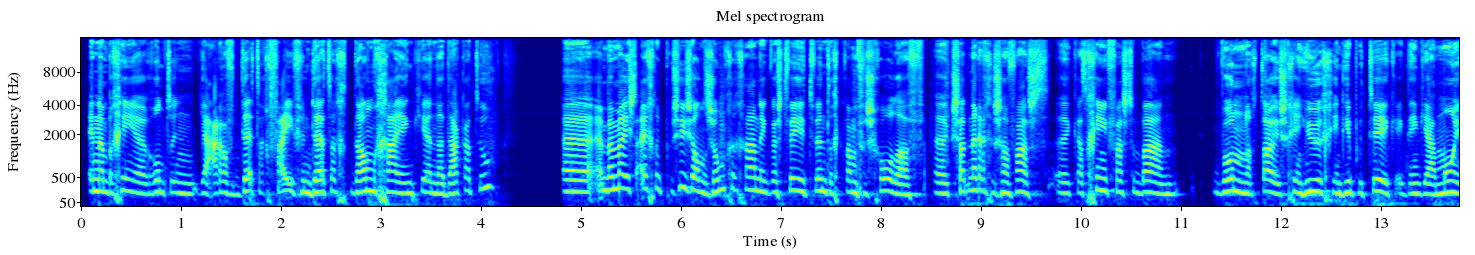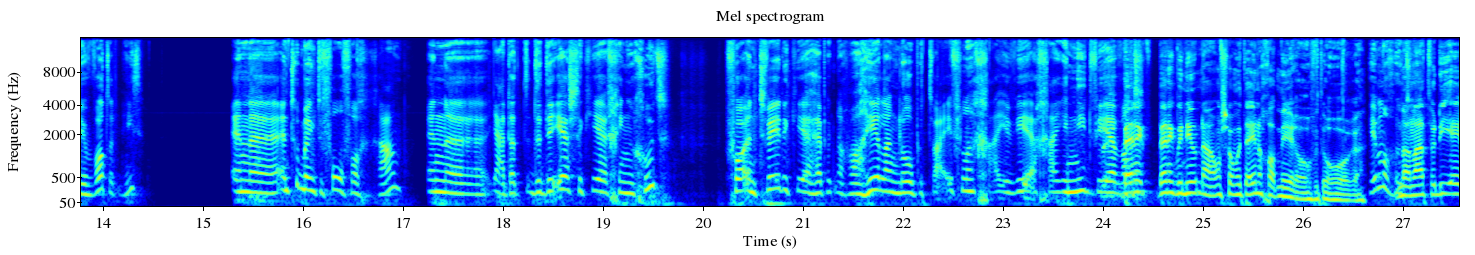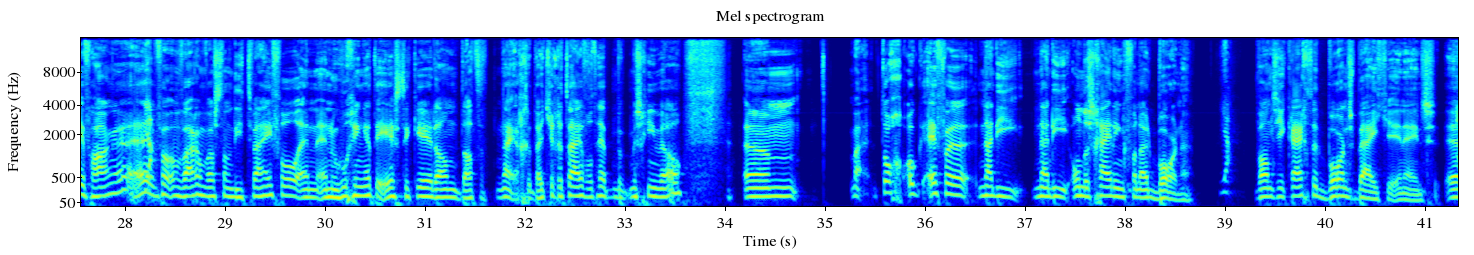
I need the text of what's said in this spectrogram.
En dan begin je rond een jaar of 30, 35. Dan ga je een keer naar Dakar toe. Uh, en bij mij is het eigenlijk precies andersom gegaan. Ik was 22, kwam van school af. Uh, ik zat nergens aan vast. ik had geen vaste baan. Ik woonde nog thuis, geen huur, geen hypotheek. Ik denk, ja, mooier wordt het niet. En, en toen ben ik er vol voor gegaan. En ja, dat, de, de eerste keer ging goed. Voor een tweede keer heb ik nog wel heel lang lopen twijfelen. Ga je weer, ga je niet weer? Want... Ben, ik, ben ik benieuwd naar om zo meteen nog wat meer over te horen. Helemaal goed. Dan laten we die even hangen. Hè? Ja. Waarom was dan die twijfel? En, en hoe ging het de eerste keer dan dat, nou ja, dat je getwijfeld hebt misschien wel? Um, maar toch ook even naar die, naar die onderscheiding vanuit Borne. Ja. Want je krijgt het Borns bijtje ineens. Eh,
